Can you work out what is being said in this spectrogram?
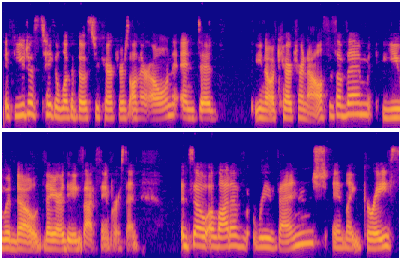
if you just take a look at those two characters on their own and did, you know, a character analysis of them, you would know they are the exact same person. And so a lot of revenge and like grace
